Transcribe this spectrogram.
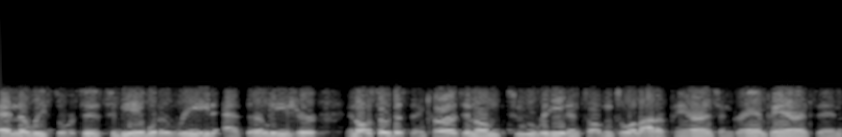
and the resources to be able to read at their leisure, and also just encouraging them to read and talking to a lot of parents and grandparents. And,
